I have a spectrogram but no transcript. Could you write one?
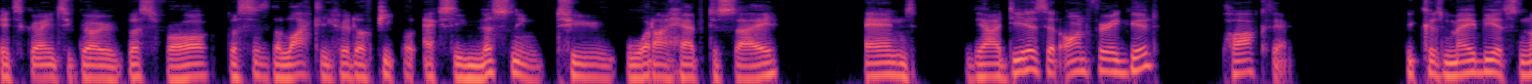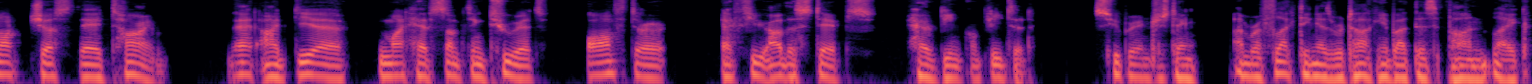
it's going to go this far. This is the likelihood of people actually listening to what I have to say. And the ideas that aren't very good, park them because maybe it's not just their time. That idea might have something to it after a few other steps have been completed. Super interesting. I'm reflecting as we're talking about this upon like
